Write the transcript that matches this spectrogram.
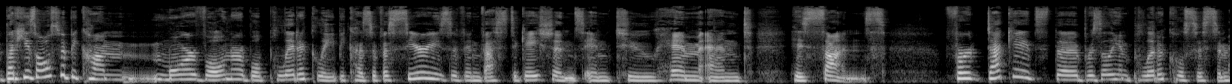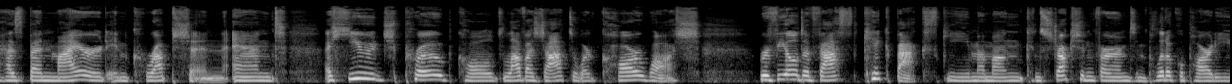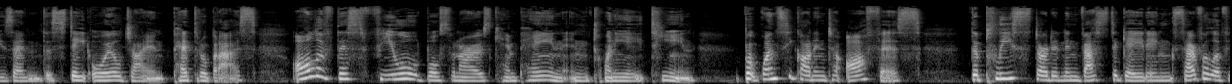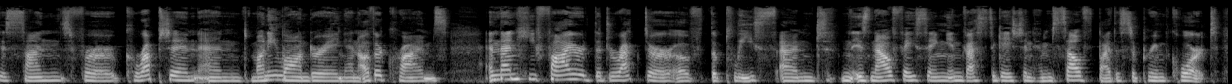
but he's also become more vulnerable politically because of a series of investigations into him and his sons. For decades, the Brazilian political system has been mired in corruption, and a huge probe called Lava Jato, or car wash, revealed a vast kickback scheme among construction firms and political parties and the state oil giant Petrobras. All of this fueled Bolsonaro's campaign in 2018. But once he got into office, the police started investigating several of his sons for corruption and money laundering and other crimes. And then he fired the director of the police and is now facing investigation himself by the Supreme Court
